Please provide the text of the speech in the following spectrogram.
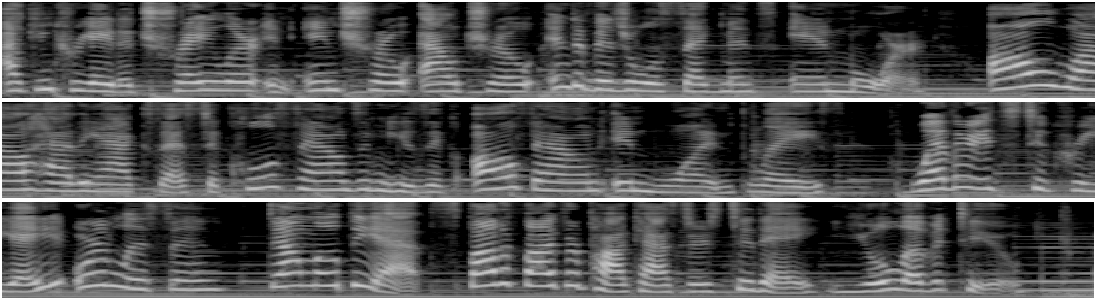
I can create a trailer, an intro, outro, individual segments, and more, all while having access to cool sounds and music all found in one place. Whether it's to create or listen, download the app Spotify for Podcasters today. You'll love it too.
